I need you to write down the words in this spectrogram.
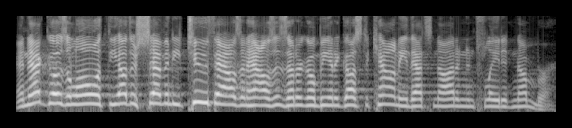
And that goes along with the other 72,000 houses that are going to be in Augusta County. That's not an inflated number.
